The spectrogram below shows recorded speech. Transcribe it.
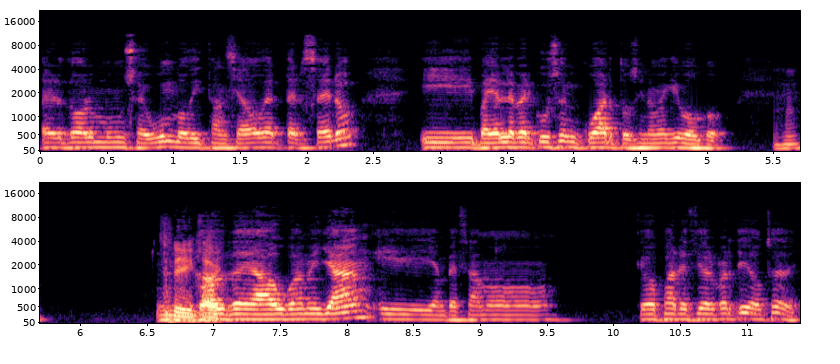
el Dortmund segundo, distanciado del tercero. Y Bayern Leverkusen cuarto, si no me equivoco. Un Sí, gol de Aubameyang y empezamos. ¿Qué os pareció el partido a ustedes?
